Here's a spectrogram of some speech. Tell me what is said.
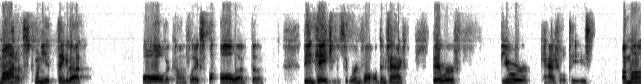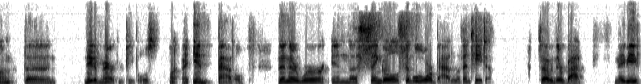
modest when you think about all the conflicts, all of the, the engagements that were involved. In fact, there were fewer casualties among the Native American peoples uh, in battle than there were in the single Civil War battle of Antietam. So there are about maybe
